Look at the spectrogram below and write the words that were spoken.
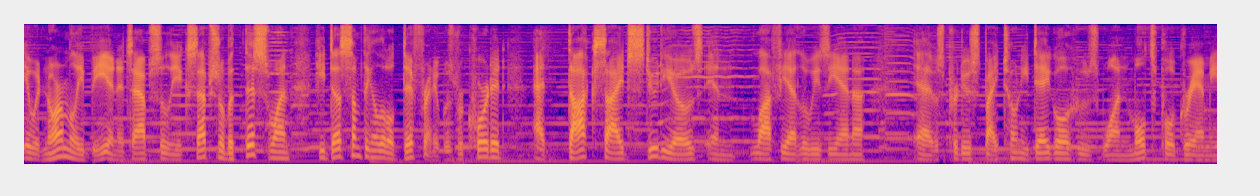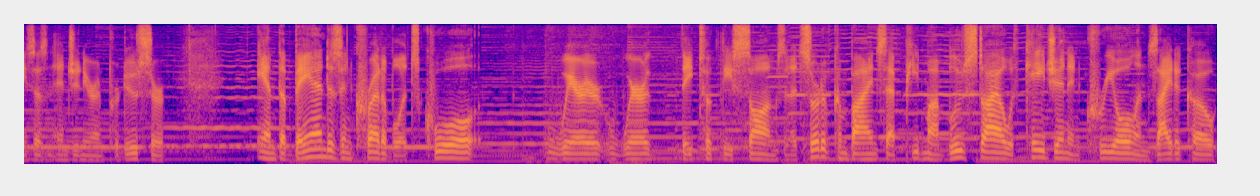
it would normally be, and it's absolutely exceptional. But this one, he does something a little different. It was recorded at Dockside Studios in Lafayette, Louisiana. Uh, it was produced by Tony Daigle, who's won multiple Grammys as an engineer and producer. And the band is incredible. It's cool where where they took these songs, and it sort of combines that Piedmont blues style with Cajun and Creole and Zydeco,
